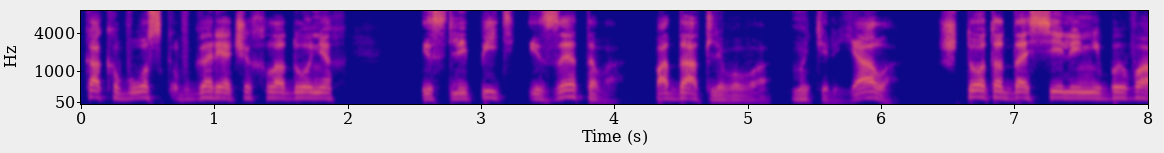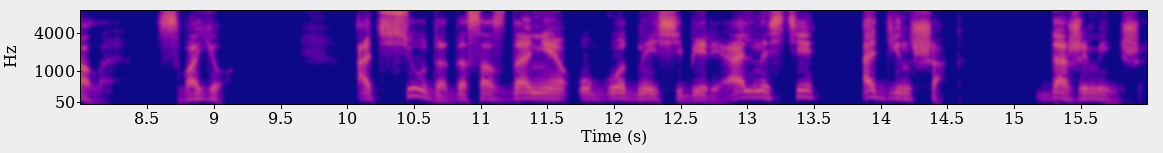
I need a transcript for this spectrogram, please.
как воск в горячих ладонях, и слепить из этого податливого материала что-то доселе небывалое, свое. Отсюда до создания угодной себе реальности один шаг, даже меньше.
